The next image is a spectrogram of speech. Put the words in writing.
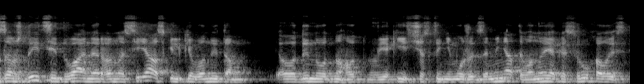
завжди ці два енергоносія, оскільки вони там один одного в якійсь частині можуть заміняти, вони якось рухались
